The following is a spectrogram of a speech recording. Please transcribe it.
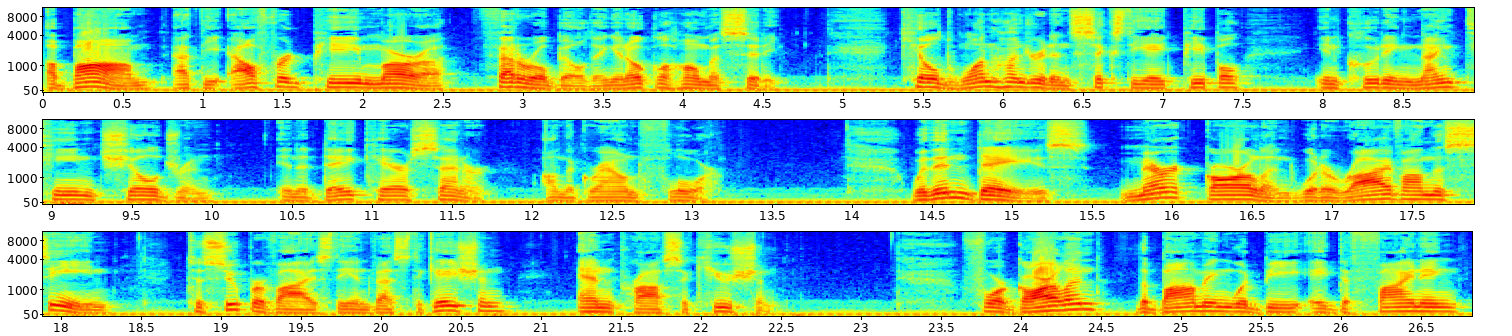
A bomb at the Alfred P. Murrah Federal Building in Oklahoma City killed 168 people, including 19 children, in a daycare center on the ground floor. Within days, Merrick Garland would arrive on the scene to supervise the investigation and prosecution. For Garland, the bombing would be a defining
